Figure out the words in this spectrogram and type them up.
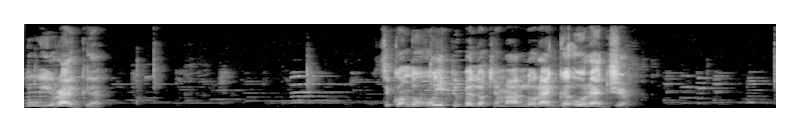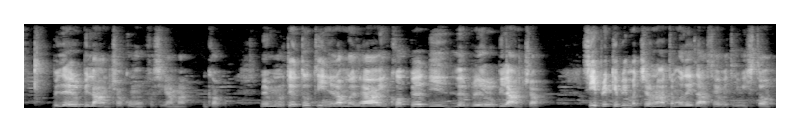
Lui, Reg. Secondo voi è più bello chiamarlo Reg o Reg? Vedere il bilancia comunque si chiama Benvenuti a tutti nella modalità in coppia di, del velero bilancia. Sì, perché prima c'era un'altra modalità, se avete visto.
